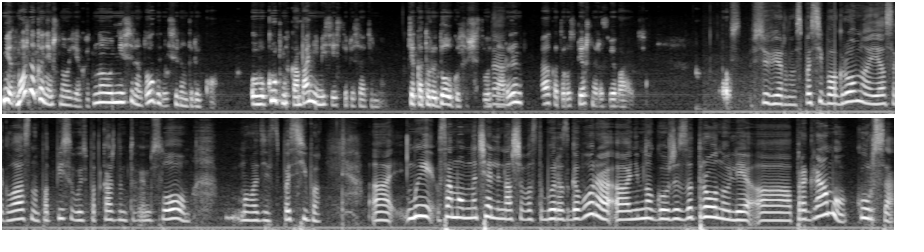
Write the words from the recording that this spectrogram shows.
нет, можно, конечно, уехать, но не сильно долго, не сильно далеко. У крупных компаний миссия есть обязательно. Те, которые долго существуют да. на рынке, да, которые успешно развиваются. Все верно. Спасибо огромное. Я согласна, подписываюсь под каждым твоим словом. Молодец, спасибо. А, мы в самом начале нашего с тобой разговора а, немного уже затронули а, программу курса.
